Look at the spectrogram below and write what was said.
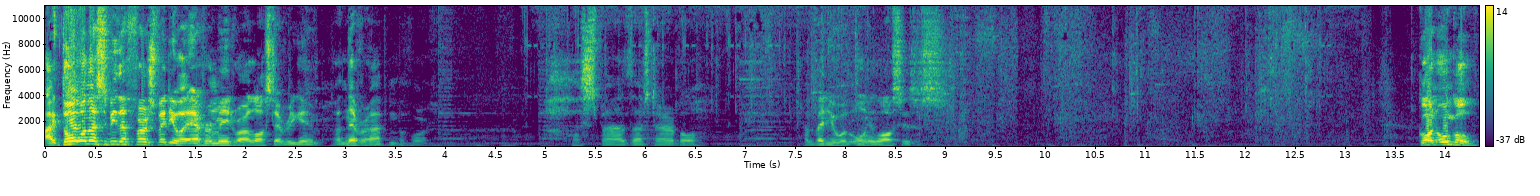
I don't want this to be the first video I ever made where I lost every game. That never happened before. That's bad, that's terrible. A video with only losses. Go on, own.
